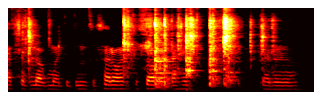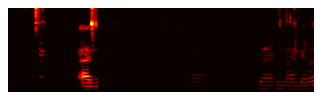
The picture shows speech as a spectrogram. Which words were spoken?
आजच्या ब्लॉगमध्ये तुमचं सर्वांचं स्वागत आहे. तर आज आता बाहेरून आल्यावर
